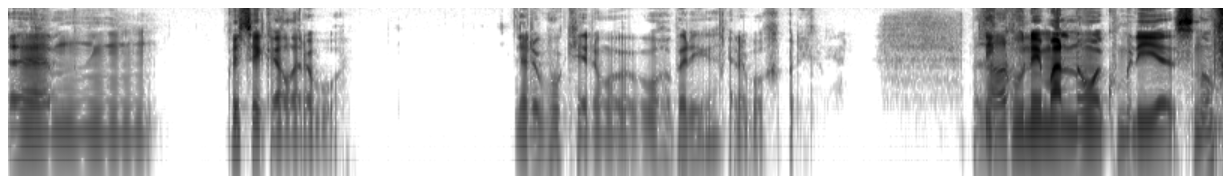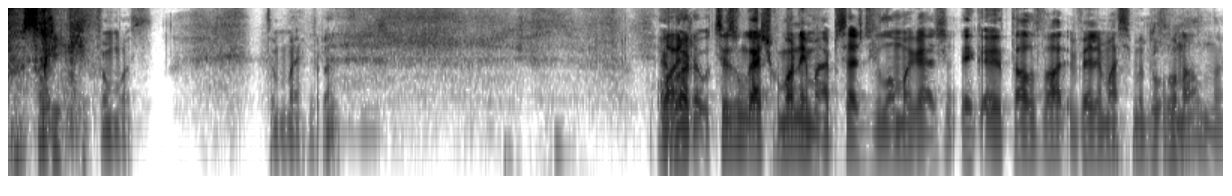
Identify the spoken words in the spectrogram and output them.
Ahm, Pensei que ela era boa. era boa que era uma boa rapariga. Era boa rapariga. Mas e ela que o Neymar não a comeria se não fosse rico e famoso. Também, pronto. Agora, tens um gajo como o Neymar, precisas de violar uma gaja, é a tal velha máxima do Ronaldo, não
